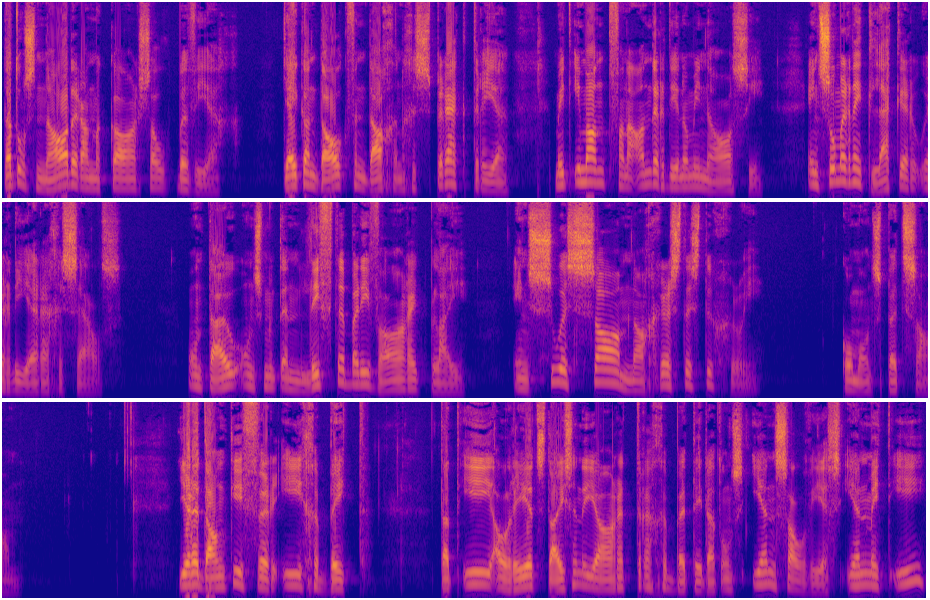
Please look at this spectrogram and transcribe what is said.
dat ons nader aan mekaar sal beweeg. Jy kan dalk vandag in gesprek tree met iemand van 'n ander denominasie en sommer net lekker oor die Here gesels. Onthou, ons moet in liefde by die waarheid bly en so saam na Christus toe groei. Kom ons bid saam. Here, dankie vir u gebed dat U alreeds duisende jare terug gebid het dat ons een sal wees, een met U,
